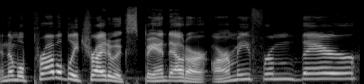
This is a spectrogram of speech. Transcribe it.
And then we'll probably try to expand out our army from there.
